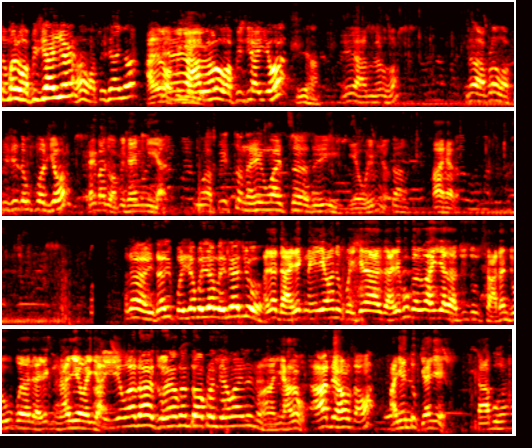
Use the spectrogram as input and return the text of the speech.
તમારી ઓફિસે આવીએ હા ઓફિસે આવી જાઓ હાલો ઓફિસ આવીએ હો એ હા. એ હારું હેડો હો. ના આપણે ઓફિસે જવું પડશે હો. કઈ બાજુ? ઓફિસ આવી નહીં યાર. ઓફિસ તો નહીં હું આજ નહીં. એવું એમ ને? હા હેલો. અરે ઈસારી પૈસા પૈસા લઈ લેજો. અરે ડાયરેક્ટ નહીં લેવાનું પૈસા ડાયરેક્ટ શું કરવા યાર હજુ તું સાધન જોવું પડે ડાયરેક્ટ ના લેવાય યાર એ વાત આ જોયા વગર તો આપણે લેવાય ને. હા આ લેવડતા હો. આજે તું ક્યાં છે? સાબુ હા.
